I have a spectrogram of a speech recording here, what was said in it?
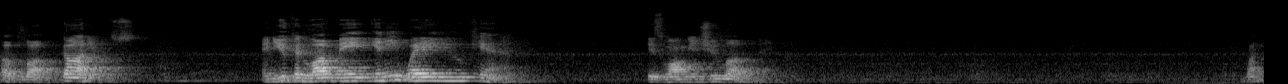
of love. God is. And you can love me any way you can, as long as you love me. What?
